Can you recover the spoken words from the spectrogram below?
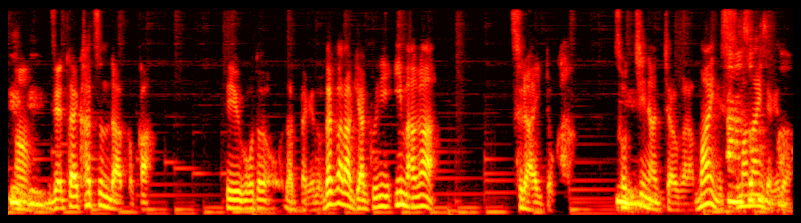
うんうん絶対勝つんだとか、っていうことだったけど、だから逆に今が辛いとか、そっちになっちゃうから前に進まないんだけど、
